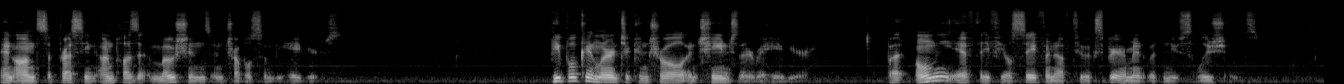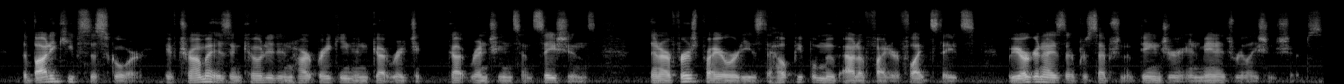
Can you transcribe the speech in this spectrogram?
and on suppressing unpleasant emotions and troublesome behaviors. People can learn to control and change their behavior, but only if they feel safe enough to experiment with new solutions. The body keeps the score. If trauma is encoded in heartbreaking and gut wrenching sensations, then our first priority is to help people move out of fight or flight states, reorganize their perception of danger, and manage relationships.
